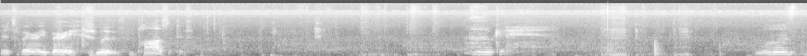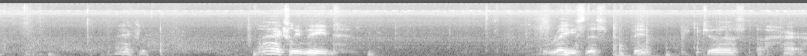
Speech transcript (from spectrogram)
It's very, very smooth, positive. Okay. One. Actually, I actually need to raise this pin just a hair.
